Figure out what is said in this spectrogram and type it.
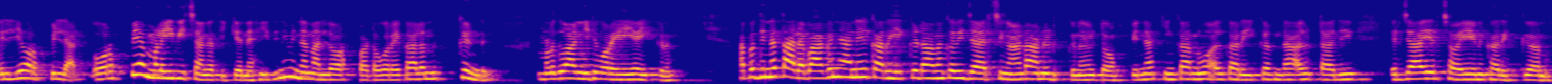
വലിയ ഉറപ്പില്ല. ഉറപ്പ് നമ്മളെ ഈ വീച്ചാൻ കത്തിക്കന്നെ ഇതിന് പിന്നെ നല്ല ഉറപ്പാട്ടോ. കുറേ കാലം നിൽക്കുന്നുണ്ട് നമ്മളിത് വാങ്ങിയിട്ട് കുറേ അയക്കണം അപ്പോൾ ഇതിന്റെ തലഭാഗം ഞാൻ കറിക്ക് ഇടാന്നൊക്കെ വിചാരിച്ചിങ്ങാണ്ടാണ് എടുക്കണത് കേട്ടോ. പിന്നെ അക്കിങ് പറഞ്ഞു അത് കറിക്ക് ഇടണ്ട അത് ഇട്ടാൽ ഒരു ചായ ഒരു ചോയാണ് കറിക്ക് പറഞ്ഞു.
